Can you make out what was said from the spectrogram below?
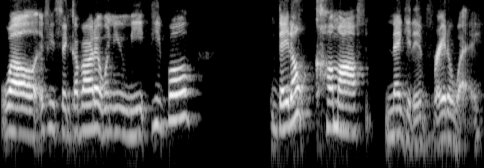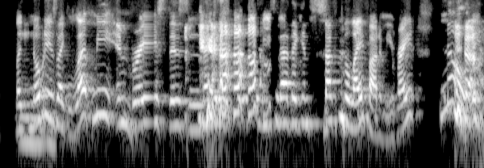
well, if you think about it, when you meet people, they don't come off negative right away. Like mm. nobody is like, let me embrace this negative so that they can suck the life out of me, right? No, yeah.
